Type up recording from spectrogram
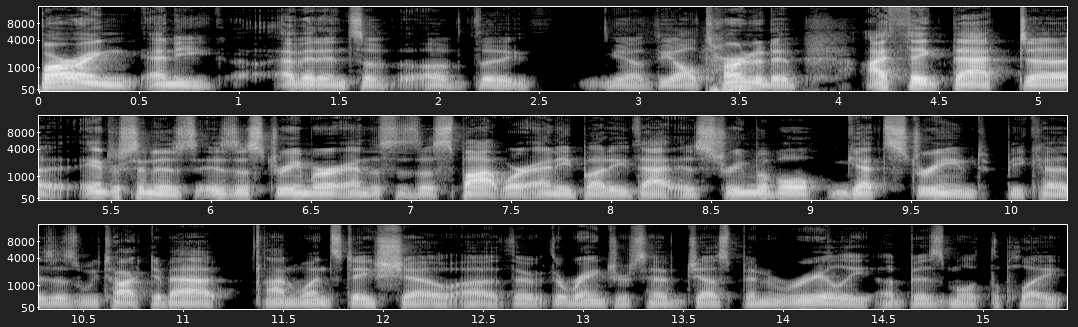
barring any evidence of, of the you know the alternative. I think that uh, Anderson is is a streamer, and this is a spot where anybody that is streamable gets streamed because, as we talked about on Wednesday's show, uh, the the Rangers have just been really abysmal at the plate.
